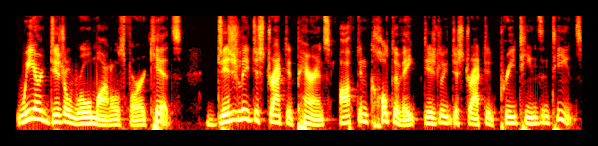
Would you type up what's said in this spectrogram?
we are digital role models for our kids. Digitally distracted parents often cultivate digitally distracted preteens and teens.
